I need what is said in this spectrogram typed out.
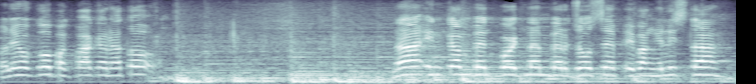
Palihog ko, pagpaka na to. Na incumbent Board Member Joseph Evangelista.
